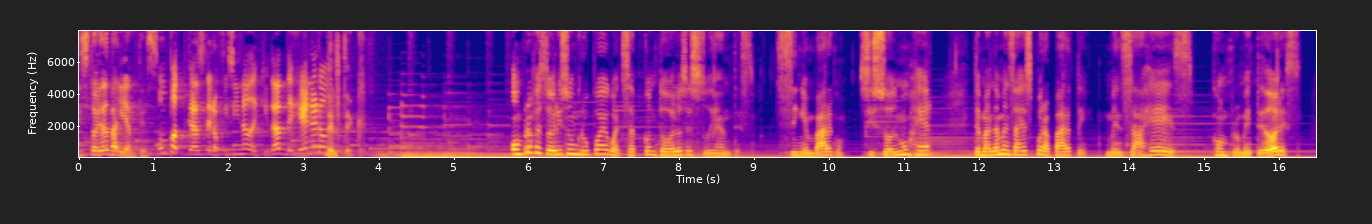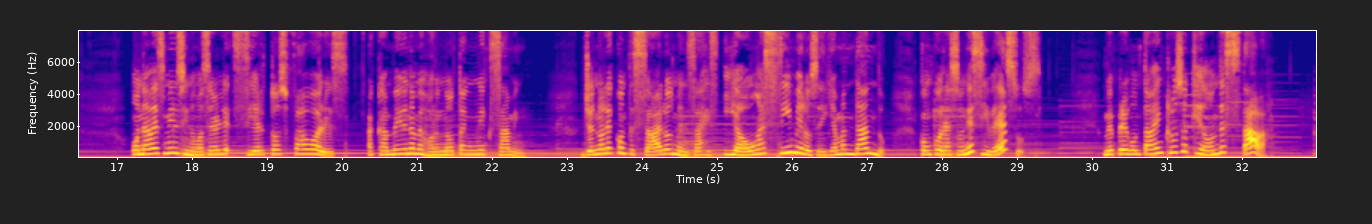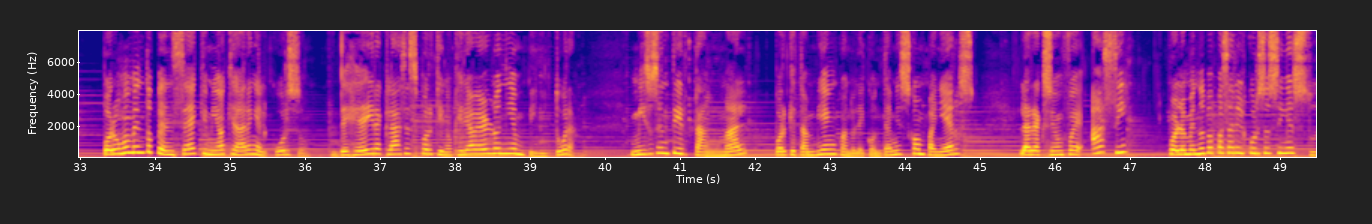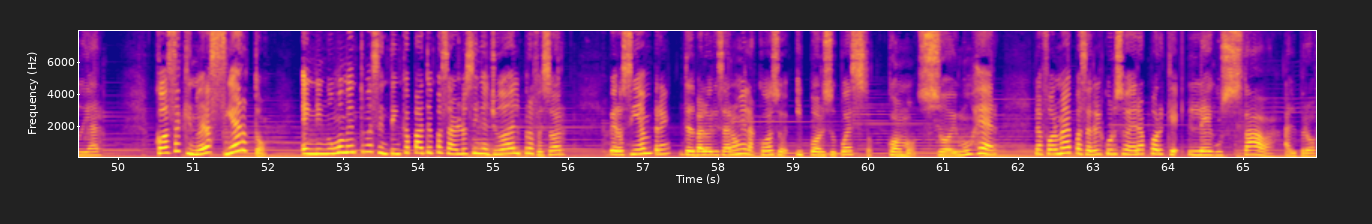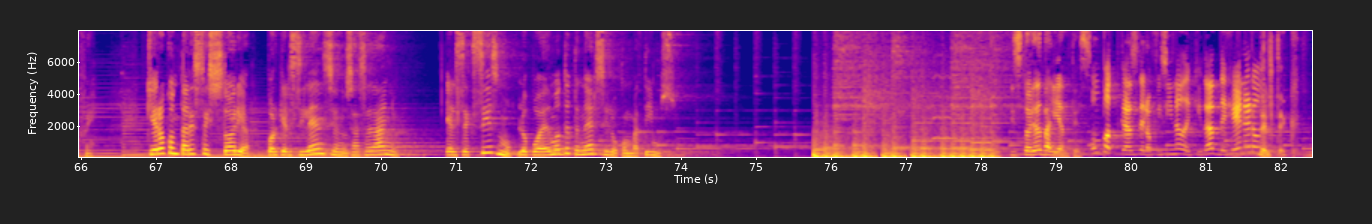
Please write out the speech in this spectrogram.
Historias Valientes. Un podcast de la Oficina de Equidad de Género del TEC. Un profesor hizo un grupo de WhatsApp con todos los estudiantes. Sin embargo, si sos mujer, te manda mensajes por aparte, mensajes comprometedores. Una vez me insinuó hacerle ciertos favores a cambio de una mejor nota en un examen. Yo no le contestaba los mensajes y aún así me los seguía mandando, con corazones y besos. Me preguntaba incluso que dónde estaba. Por un momento pensé que me iba a quedar en el curso. Dejé de ir a clases porque no quería verlo ni en pintura. Me hizo sentir tan mal porque también cuando le conté a mis compañeros, la reacción fue, ah, sí, por lo menos va a pasar el curso sin estudiar. Cosa que no era cierto. En ningún momento me sentí incapaz de pasarlo sin ayuda del profesor, pero siempre desvalorizaron el acoso y por supuesto, como soy mujer, la forma de pasar el curso era porque le gustaba al profe. Quiero contar esta historia porque el silencio nos hace daño. El sexismo lo podemos detener si lo combatimos. Historias Valientes. Un podcast de la Oficina de Equidad de Género del TEC.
